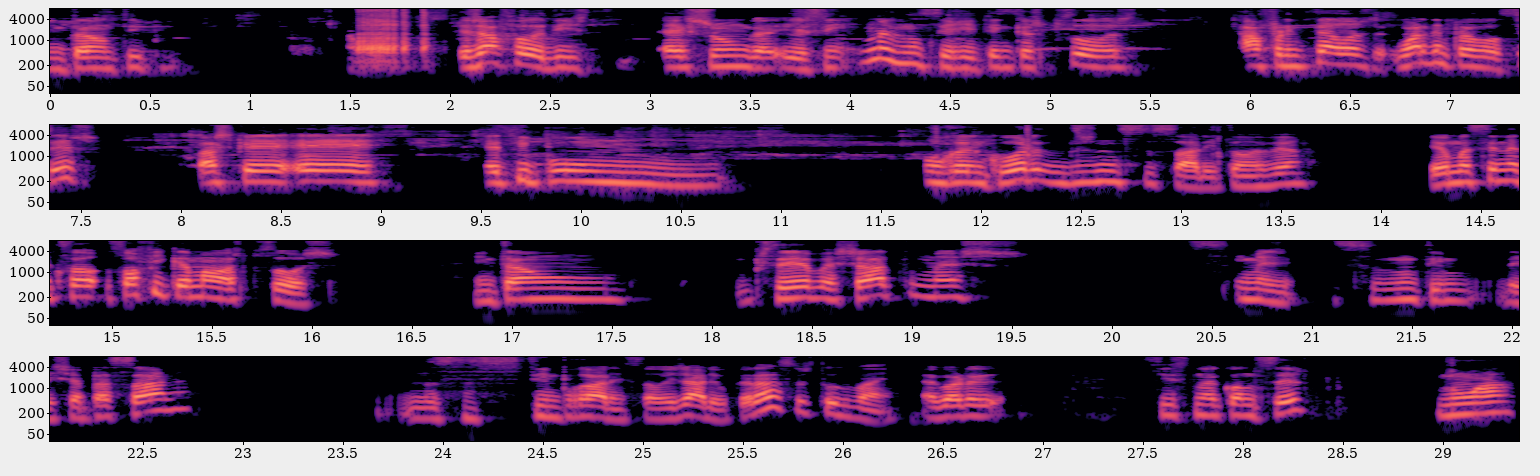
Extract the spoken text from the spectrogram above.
Então, tipo, eu já falei disto, é chunga e assim, mas não se irritem com as pessoas à frente delas, guardem para vocês. Acho que é, é, é tipo um, um rancor desnecessário, estão a ver? É uma cena que só, só fica mal às pessoas. Então, percebo, é chato, mas imagina, se não te deixa passar, se, se te empurrarem, se aleijarem o caraças, tudo bem. Agora, se isso não acontecer, não há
